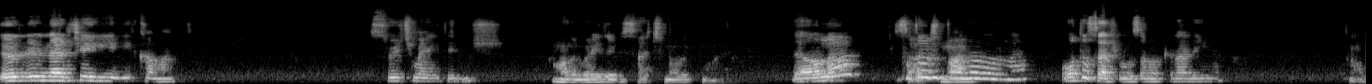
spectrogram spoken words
Ölüler şey yıkamak. Su içmeye gidilmiş. Oğlum böyle de bir saçmalık mı var? Ne oğlum? Bu da bir Saçma. O da saçma o zaman. Allah.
